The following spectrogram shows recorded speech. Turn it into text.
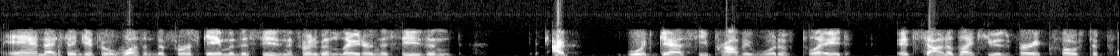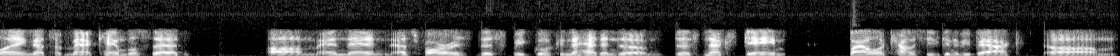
and I think if it wasn't the first game of the season, if it would have been later in the season, I would guess he probably would have played. It sounded like he was very close to playing. That's what Matt Campbell said. Um, and then as far as this week looking ahead into this next game, by all accounts, he's going to be back. Um,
